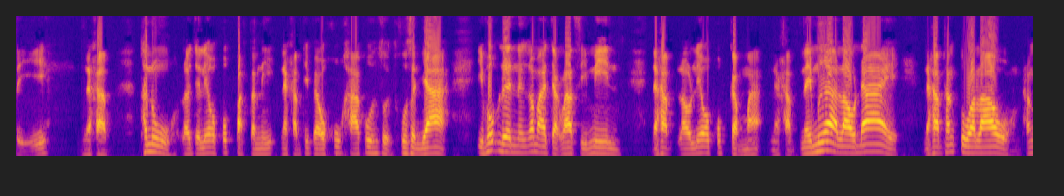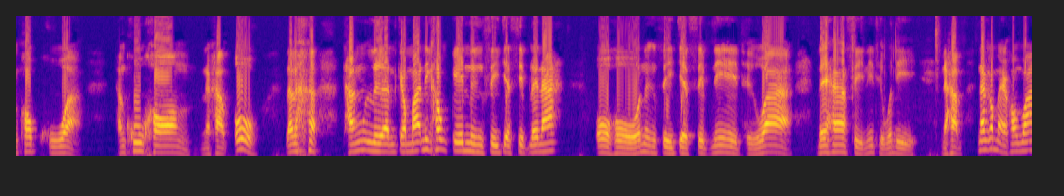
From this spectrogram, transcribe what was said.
ศีนะครับธนูเราจะเรียกว่าภพปัตตนินะครับที่แปลว่าคู่ค้าคู่สุดคู่สัญญา อีกภพเรือนหนึ่งก็มาจากราศีมีน นะครับ เราเรียกว่าภพกรรมะนะครับ ในเมื่อเราได้นะครับ ทั้งตัวเราทั้งครอบครัว ทั้งคู่ครองนะครับ โอ้แล้วก็ทั้งเรือนกรรมะนี่เข้าเกณฑ์หนึ่งสี่เจ็ดสิบเลยนะ โอ้โหหนึ่งสี่เจ็ดสิบนี่ถือว่าได้ห้าสี่นี่ถือว่าดีนะครับ นั่นก็หมายความว่า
